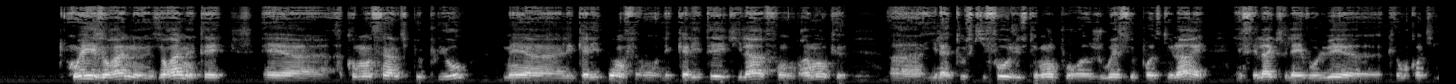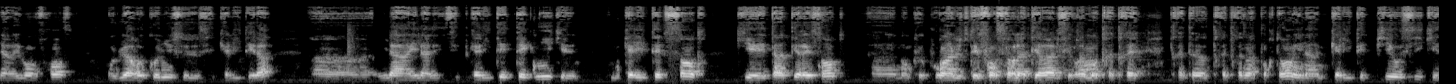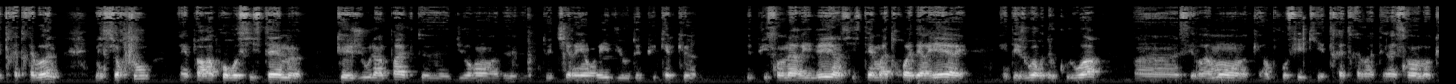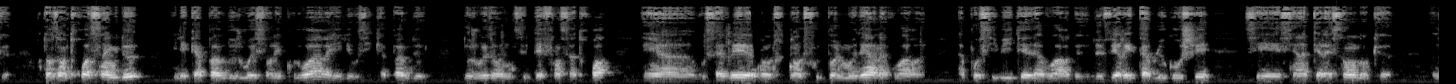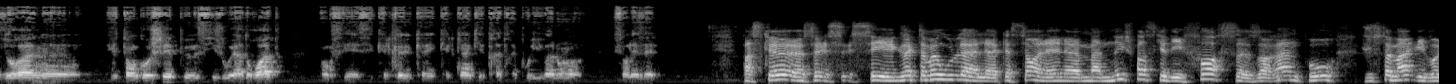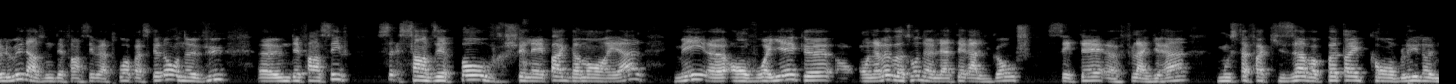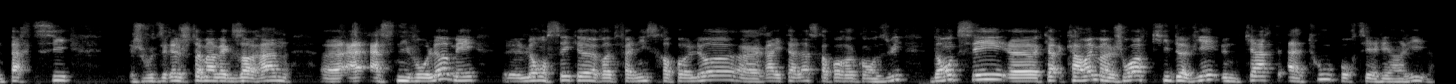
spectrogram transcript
Oui, Zoran, Zoran était, euh, a commencé un petit peu plus haut, mais les qualités, les qualités qu'il a font vraiment que euh, il a tout ce qu'il faut justement pour jouer ce poste-là et, et c'est là qu'il a évolué euh, quand il est arrivé en France. On lui a reconnu ce, ces qualités-là. Euh, il a, il a cette qualité technique et une qualité de centre qui est intéressante. Euh, donc pour un défenseur latéral, c'est vraiment très très très très très très important. Il a une qualité de pied aussi qui est très très bonne, mais surtout et par rapport au système que joue l'impact euh, durant de, Thierry Henry depuis quelques depuis son arrivée, un système à trois derrière et, des joueurs de couloir. Euh, c'est vraiment un profil qui est très très intéressant. Donc euh, dans un 3-5-2, il est capable de jouer sur les couloirs et il est aussi capable de, de jouer dans une défense à 3. Et vous savez, dans, le football moderne, avoir la possibilité d'avoir de, de, véritables gauchers, c'est intéressant. Donc Zoran, étant gaucher, peut aussi jouer à droite. Donc c'est quelqu'un qui est très très polyvalent sur les ailes. Parce que euh, c'est exactement où la, question allait m'amener. Je pense qu'il y a des forces, Zoran, pour justement évoluer dans une défensive à trois. Parce que là, on a vu euh, une défensive, sans dire pauvre, chez l'Impact de Montréal, mais euh, on voyait que on avait besoin d'un latéral gauche. C'était flagrant. Mustafa Kiza va peut-être combler là, une partie, je vous dirais justement avec Zoran, à, à, ce niveau-là, mais euh, là, on sait que Rod Fanny sera pas là, euh, Raitala sera pas reconduit. Donc, c'est euh, quand même un joueur qui devient une carte à tout pour Thierry Henry.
